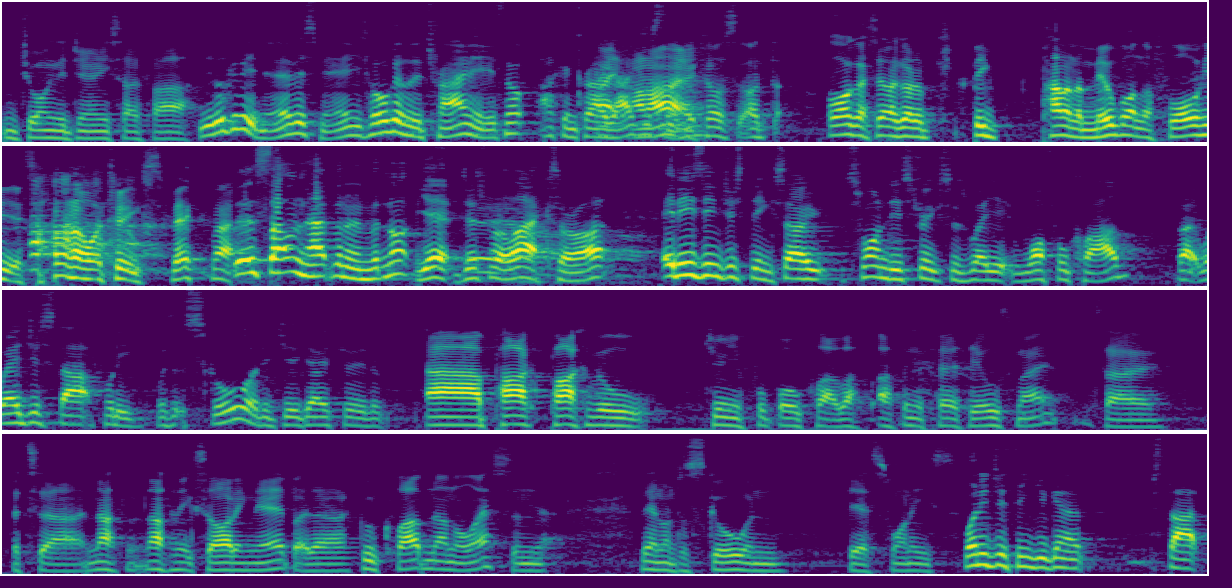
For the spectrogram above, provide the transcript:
enjoying the journey so far. You look a bit nervous, man. You're talking to the trainer. It's not fucking Craig Mate, I know, of course. I, like I said, I got a big punt of milk on the floor here, so I don't know what to expect, mate. There's something happening, but not yet. Just relax, all right? It is interesting. So Swan Districts is where you WAFL Club, but where'd you start footy? Was it school or did you go through the? Uh, Park, Parkerville Junior Football Club up, up in the Perth Hills, mate. So it's uh, nothing nothing exciting there, but uh, good club nonetheless. And then on to school and yeah, Swannies. When did you think you're going to start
